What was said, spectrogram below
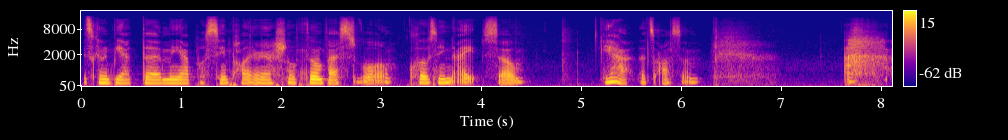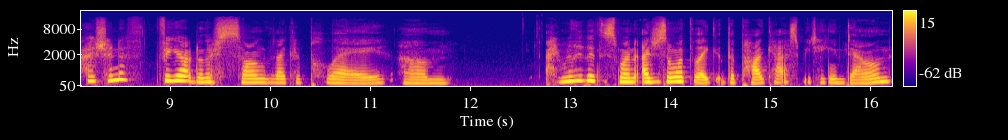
it's going to be at the Minneapolis St. Paul International Film Festival closing night. So, yeah, that's awesome. I was trying to figure out another song that I could play. Um, I really like this one. I just don't want the, like the podcast to be taken down,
